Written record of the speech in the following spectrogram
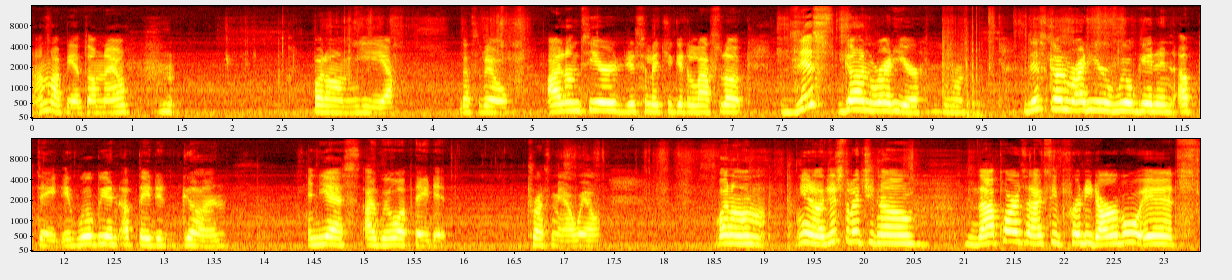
That might be a thumbnail. but um, yeah, that's a little items here just to let you get a last look. This gun right here, this gun right here will get an update. It will be an updated gun. And yes, I will update it. Trust me, I will. But, um, you know, just to let you know, that part's actually pretty durable. It's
